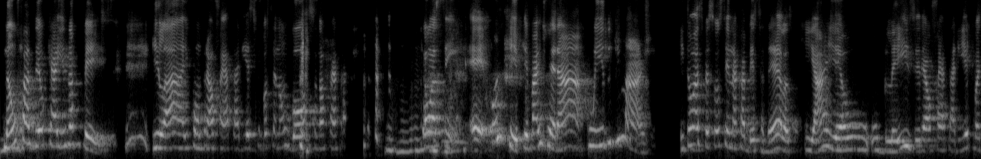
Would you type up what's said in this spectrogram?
não fazer o que a Isa fez. Ir lá e comprar alfaiataria se você não gosta da alfaiataria. Então, assim, é, por quê? Porque vai gerar ruído de imagem. Então, as pessoas têm na cabeça delas que ai, é o, o blazer, é a alfaiataria que vai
